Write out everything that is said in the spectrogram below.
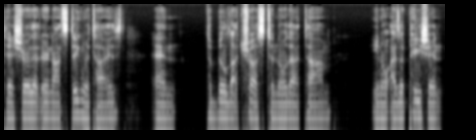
to ensure that they're not stigmatized and to build that trust to know that um, you know as a patient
